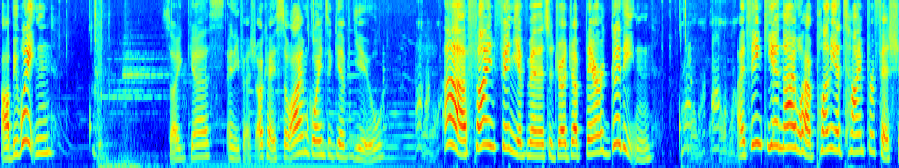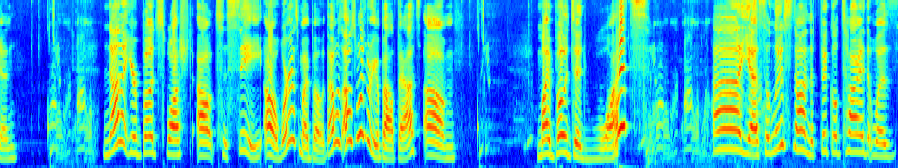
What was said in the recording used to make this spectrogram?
I'll be waiting. So I guess any fish. Okay, so I'm going to give you... Ah, fine fin you've managed to dredge up there. Good eating. I think you and I will have plenty of time for fishing. Now that your boat's washed out to sea... Oh, where is my boat? That was I was wondering about that. Um... My boat did what? Ah, uh, yes, a loose knot in the fickle tide that was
